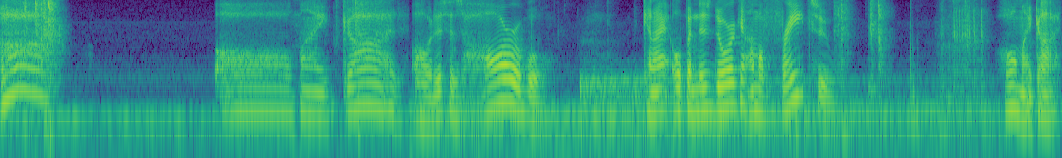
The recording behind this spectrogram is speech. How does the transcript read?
Oh, oh my god. Oh, this is horrible. Can I open this door again? I'm afraid to. Oh my god.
